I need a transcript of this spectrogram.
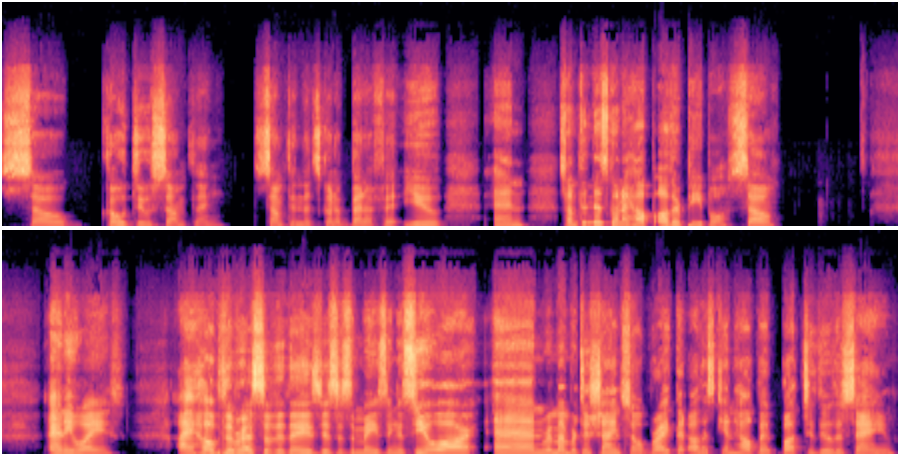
So go do something, something that's going to benefit you and something that's going to help other people. So, anyways, I hope the rest of the day is just as amazing as you are. And remember to shine so bright that others can't help it but to do the same.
